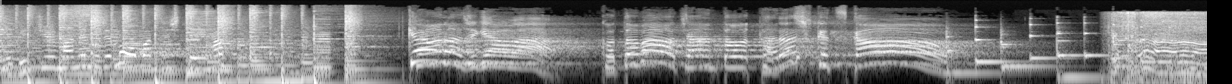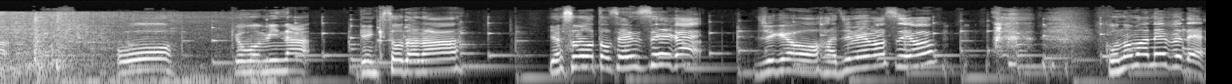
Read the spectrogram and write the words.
グエビチューマネ部でもお待ちしています。今日の授業は言葉をちゃんと正しく使おう。お今日もみんな元気そうだな。安本先生が授業を始めますよ。このマネ部で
